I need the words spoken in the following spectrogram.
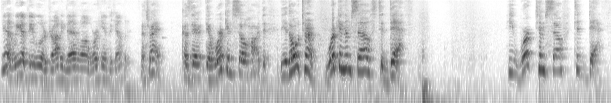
Yeah, we got people who are dropping dead while working at the company. That's right. Because they're, they're working so hard. The, the old term, working themselves to death. He worked himself to death.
